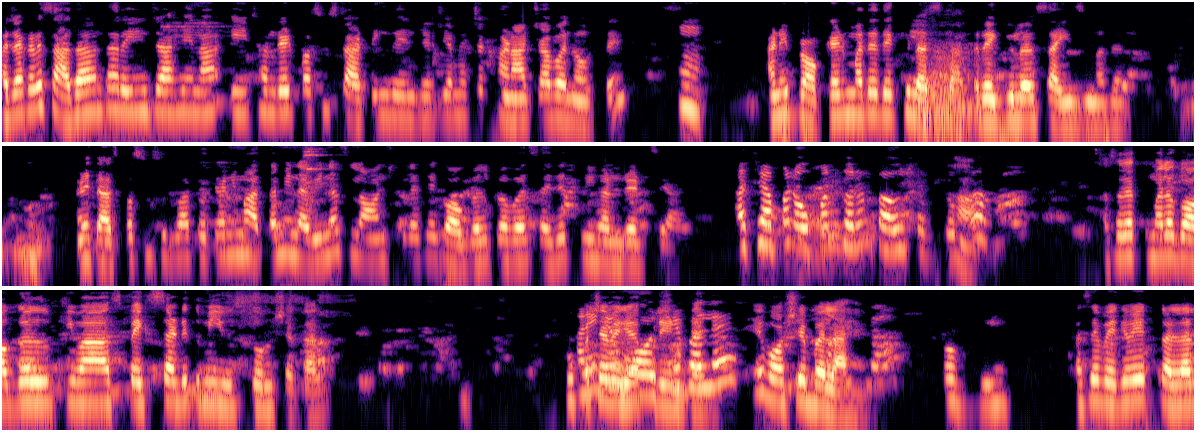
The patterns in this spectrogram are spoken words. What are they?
माझ्याकडे साधारणतः रेंज आहे ना एट हंड्रेडपासून स्टार्टिंग रेंज आहे जी ह्याच्या खणाच्या बनवते. हम्म. आणि ब्रॉकेटमध्ये देखील असतात रेग्युलर साईजमध्ये आणि त्याचपासून सुरुवात होते आणि मग आता मी नवीनच लॉन्च केले ते गॉगल कव्हर्स आहे जे थ्री हंड्रेडचे आहे अच्छा आपण ओपन करून पाहू शकतो हा. असं त्यात तुम्हाला गॉगल किंवा स्पेक्ससाठी तुम्ही युज करू शकाल? खूप अशा हे वेगळ्या प्रिंट? हे वॉशेबल आहे. ओके. असे वेगवेगळे कलर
